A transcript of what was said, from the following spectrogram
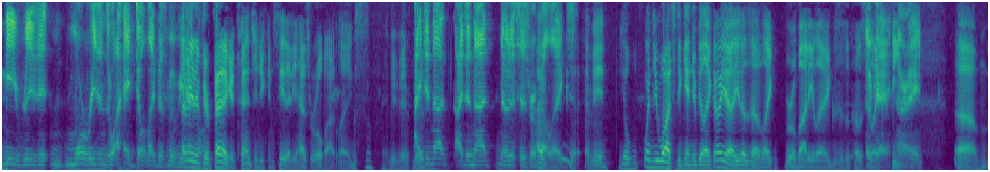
me reason, more reasons why I don't like this movie. I mean, if you're paying attention, you can see that he has robot legs. I, did not. I did not notice his I- robot legs. yeah, I mean, you'll when you watch it again, you'll be like, oh yeah, he does have like robot legs as opposed to Okay, like feet. all right. Um,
